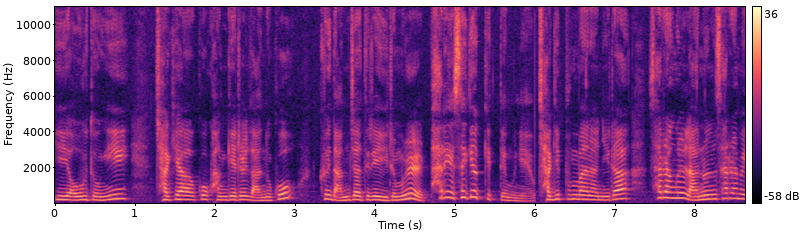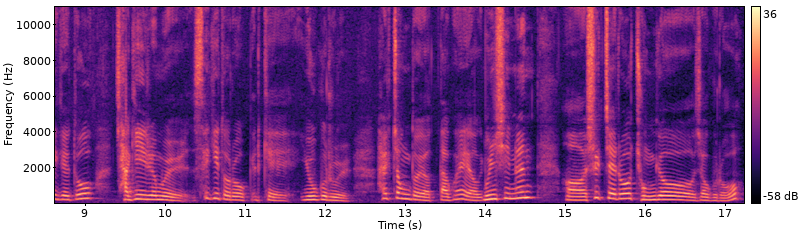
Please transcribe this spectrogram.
이 어우동이 자기하고 관계를 나누고 그 남자들의 이름을 팔에 새겼기 때문이에요. 자기뿐만 아니라 사랑을 나눈 사람에게도 자기 이름을 새기도록 이렇게 요구를 할 정도였다고 해요. 문씨는 어, 실제로 종교적으로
